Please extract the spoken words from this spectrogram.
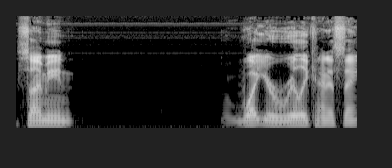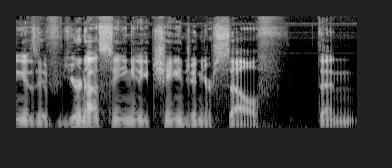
So I mean, what you're really kind of saying is, if you're not seeing any change in yourself, then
